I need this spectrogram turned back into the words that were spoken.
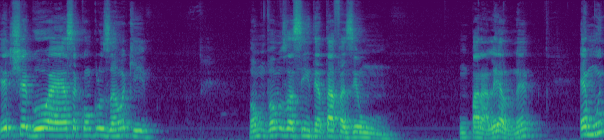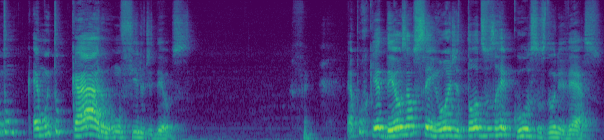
ele chegou a essa conclusão aqui. Vamos, vamos assim tentar fazer um, um paralelo, né? É muito, é muito caro um filho de Deus. É porque Deus é o Senhor de todos os recursos do universo.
